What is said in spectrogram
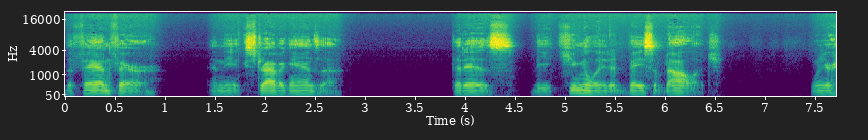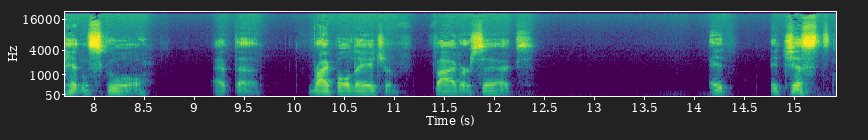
the fanfare and the extravaganza that is the accumulated base of knowledge when you're hitting school at the ripe old age of five or six it it just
